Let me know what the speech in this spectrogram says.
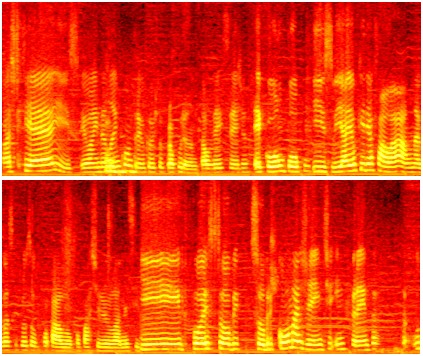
Acho que é isso. Eu ainda não uhum. encontrei o que eu estou procurando. Talvez seja. Ecoa um pouco isso. E aí eu queria falar um negócio que o professor falou, compartilhou lá nesse. Que foi sobre, sobre como a gente enfrenta o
